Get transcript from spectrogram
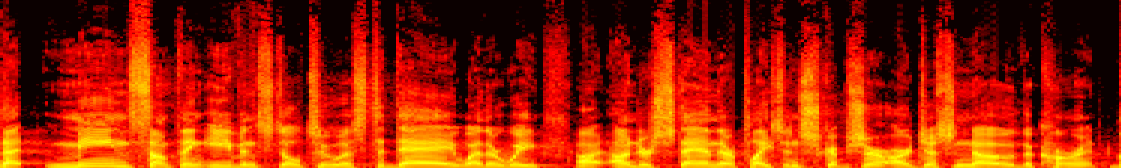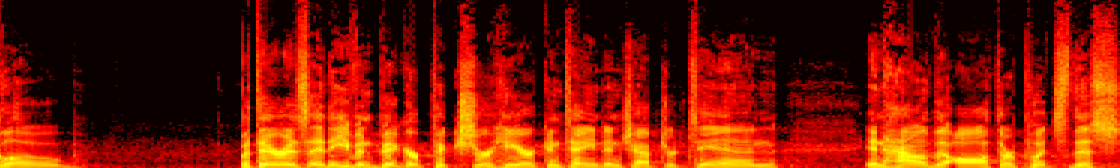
that means something even still to us today, whether we uh, understand their place in Scripture or just know the current globe. But there is an even bigger picture here contained in chapter 10 in how the author puts this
